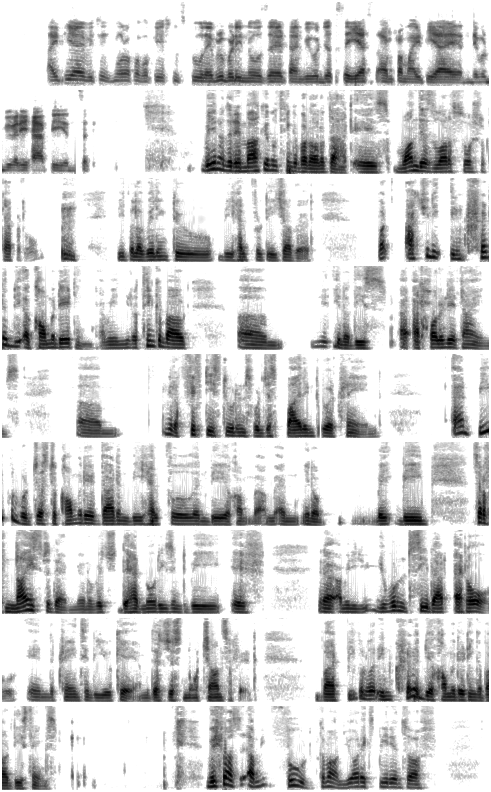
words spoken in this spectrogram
ITI, which is more of a vocational school, everybody knows it, and we would just say, "Yes, I'm from ITI," and they would be very happy and sit. But you know, the remarkable thing about all of that is one, there's a lot of social capital. People are willing to be helpful to each other, but actually incredibly accommodating. I mean, you know, think about, um, you, you know, these at holiday times. Um, you know 50 students would just pile into a train. And people would just accommodate that and be helpful and be um, and you know be, be, sort of nice to them you know which they had no reason to be if you know i mean you, you wouldn't see that at all in the trains in the uk i mean there's just no chance of it. But people were incredibly accommodating about these things. Which was i mean food. Come on your experience of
